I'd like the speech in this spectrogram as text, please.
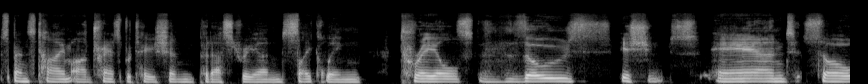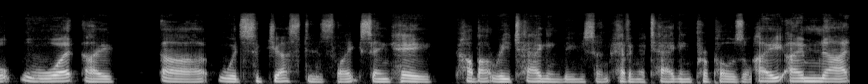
spends time on transportation, pedestrian, cycling, trails, those issues. And so, what I uh, would suggest is like saying, "Hey, how about retagging these and having a tagging proposal?" I I'm not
